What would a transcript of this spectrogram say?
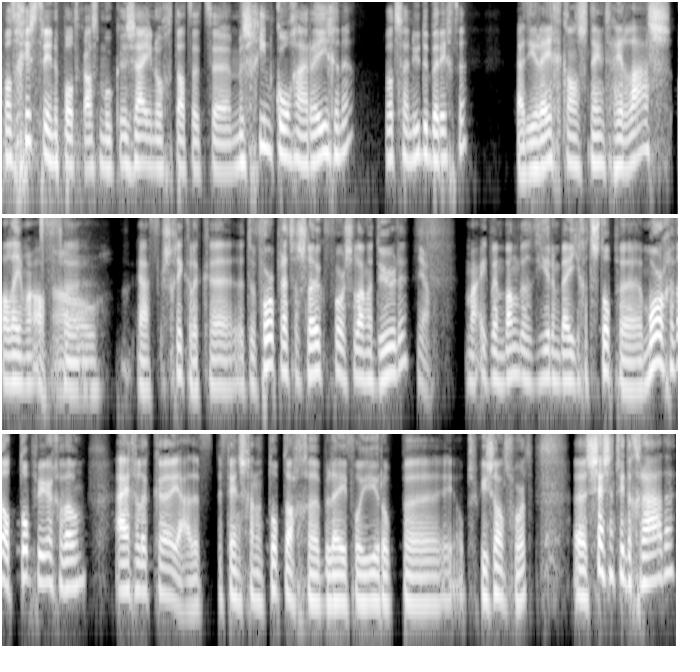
Want gisteren in de podcast, Moeke, zei je nog dat het eh, misschien kon gaan regenen. Wat zijn nu de berichten? Ja, die regenkans neemt helaas alleen maar af. Oh. Ja, verschrikkelijk. Eh, de voorpret was leuk voor zolang het duurde. Ja. Maar ik ben bang dat het hier een beetje gaat stoppen. Morgen wel top weer gewoon. Eigenlijk, eh, ja, de, fans gaan een topdag eh, beleven hier op, uh, op circuit Zandvoort. Eh, 26 graden.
